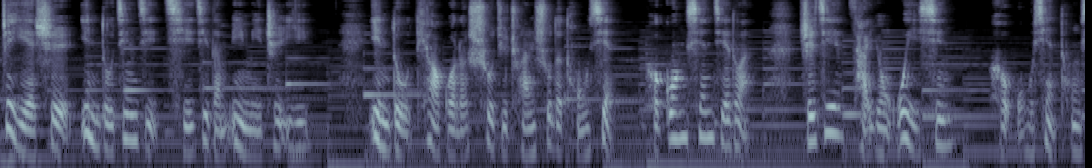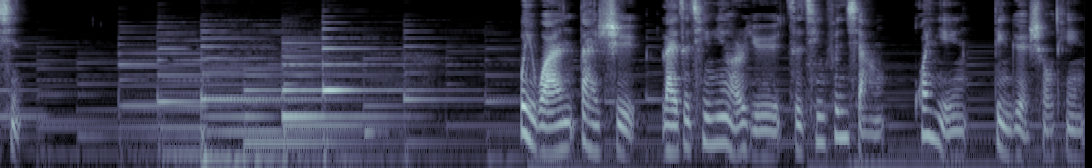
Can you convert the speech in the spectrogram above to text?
这也是印度经济奇迹的秘密之一。印度跳过了数据传输的铜线和光纤阶段，直接采用卫星和无线通信。未完待续，来自清音儿语子清分享，欢迎订阅收听。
